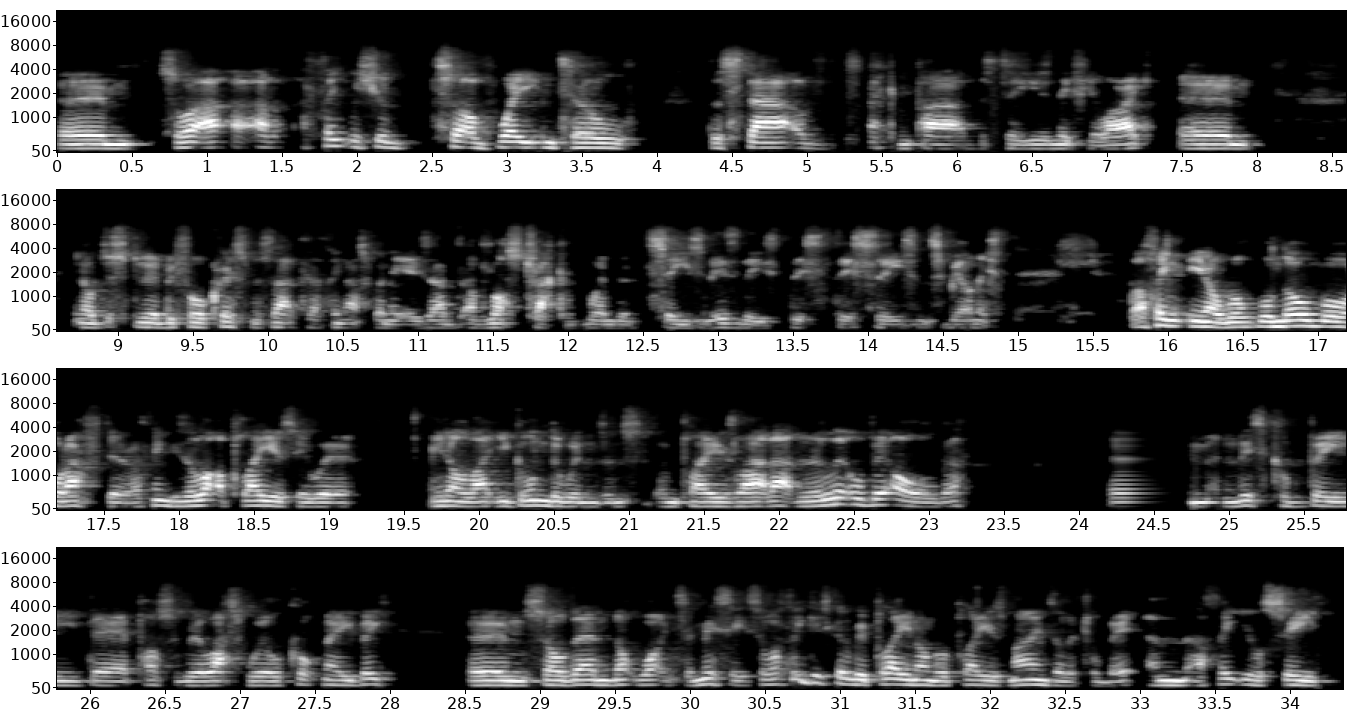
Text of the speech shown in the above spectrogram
Um, so I, I, I think we should sort of wait until the start of the second part of the season, if you like. Um, you know, just before Christmas. That I think that's when it is. I've, I've lost track of when the season is. These this this season, to be honest. But I think you know we'll we'll know more after. I think there's a lot of players who are, you know, like your Gundogan's and, and players like that. They're a little bit older, um, and this could be their possibly last World Cup, maybe. Um, so they're not wanting to miss it. So I think it's going to be playing on the players' minds a little bit, and I think you'll see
